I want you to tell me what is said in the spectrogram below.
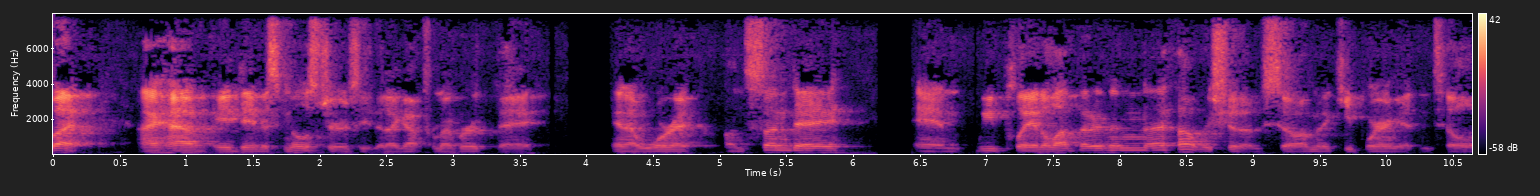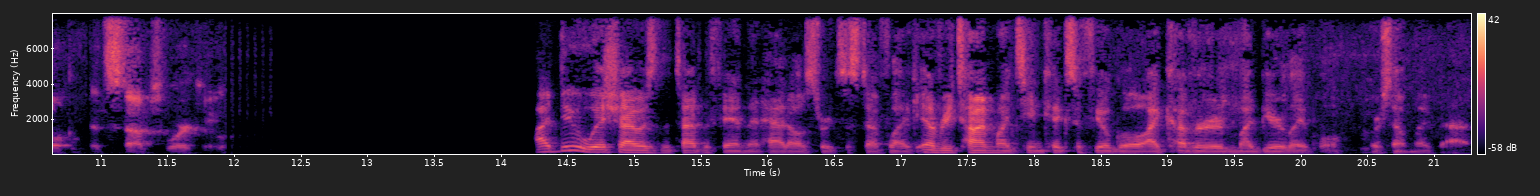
But I have a Davis Mills jersey that I got for my birthday, and I wore it on Sunday, and we played a lot better than I thought we should have. So I'm going to keep wearing it until it stops working. I do wish I was the type of fan that had all sorts of stuff. Like every time my team kicks a field goal, I cover my beer label or something like that.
